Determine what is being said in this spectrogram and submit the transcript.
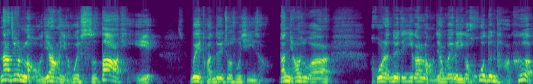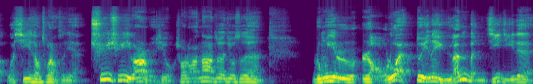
那这个老将也会识大体，为团队做出牺牲。但你要说，湖人队这一干老将为了一个霍顿塔克，我牺牲出场时间，区区一个二本秀，说实话，那这就是容易扰乱队内原本积极的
